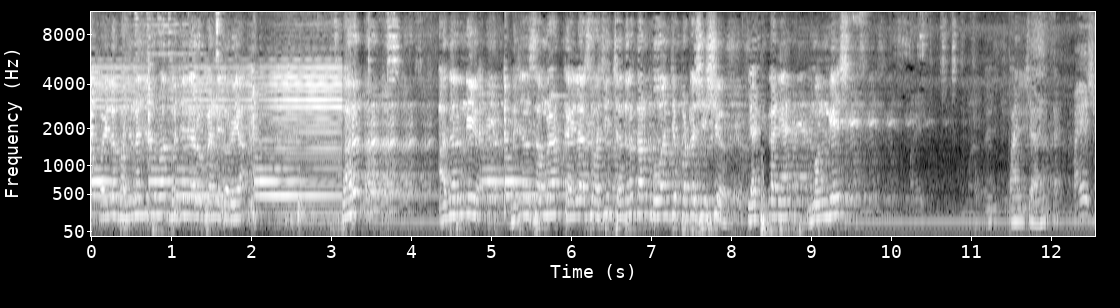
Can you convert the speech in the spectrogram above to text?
पहिलं भजनाची सुरुवात भजन या करूया. कारण आदरणीय भजन सम्राट कैलासवासी चंद्रकांत बुवांचे पटशिष्य या ठिकाणी आहे. मंगेश पांचाळ महेश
